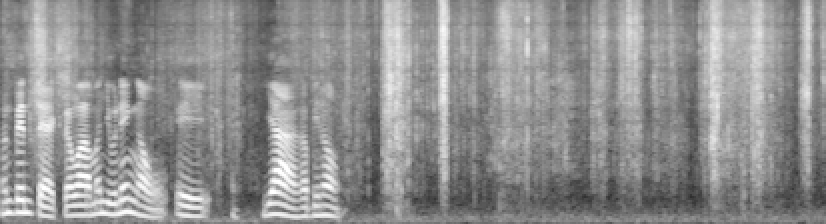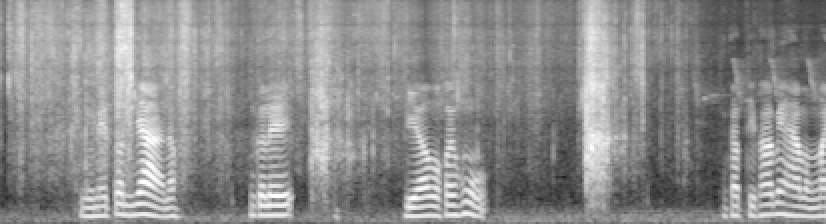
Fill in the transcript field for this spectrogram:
มันเป็นแตกแต่ว่ามันอยู่ในเงาเอหญ้าครับพี่น้องอยู่ในต้นหญ้าเนาะมันก็เลยเลี้ยวบ่ค่อยหูนะ ครับสิพาไปหาหมองไม้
